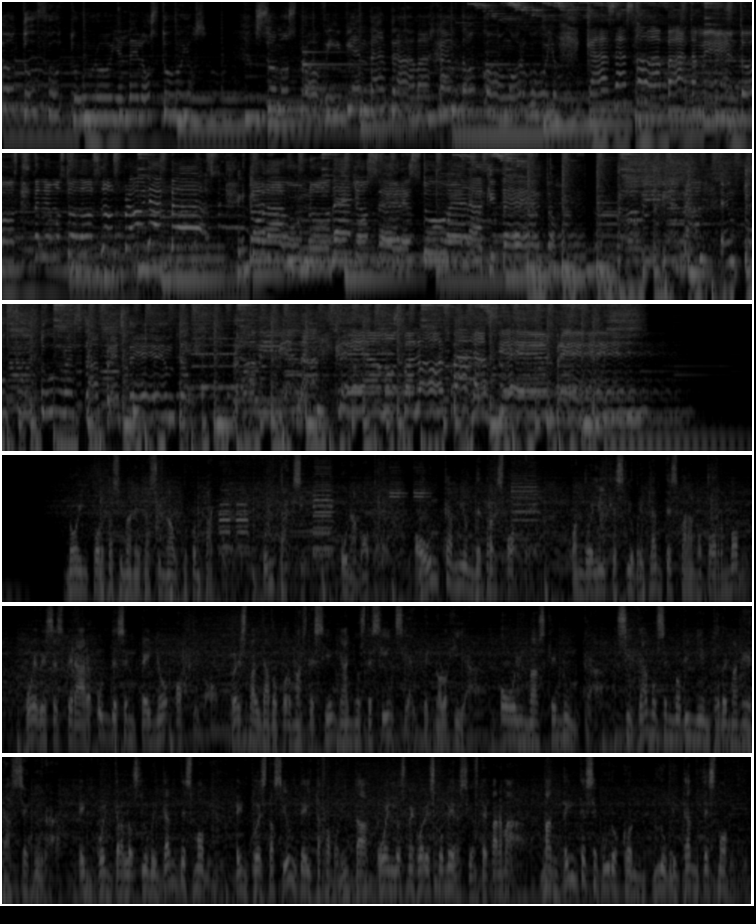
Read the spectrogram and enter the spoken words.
No importa si manejas un auto compacto, un taxi, una moto o un camión de transporte. Cuando eliges lubricantes para motor móvil, puedes esperar un desempeño óptimo, respaldado por más de 100 años de ciencia y tecnología. Hoy más que nunca, sigamos en movimiento de manera segura. Encuentra los lubricantes móvil en tu estación Delta favorita o en los mejores comercios de Panamá. Mantente seguro con lubricantes móvil.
